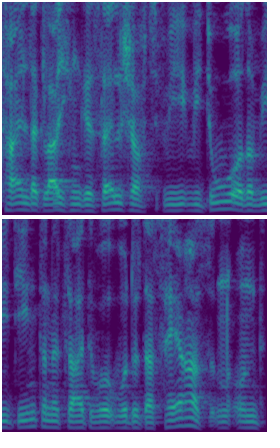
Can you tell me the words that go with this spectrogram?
Teil der gleichen Gesellschaft wie, wie du oder wie die Internetseite, wo, wo du das her hast. Und, und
